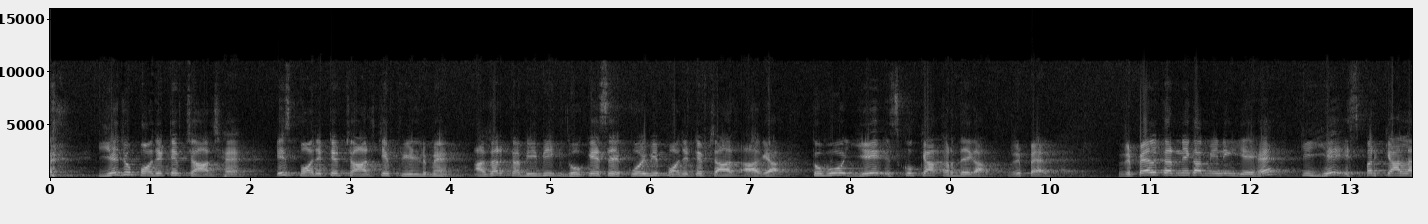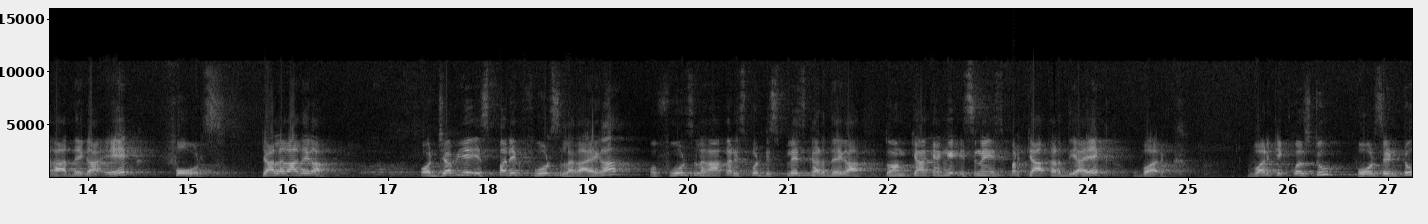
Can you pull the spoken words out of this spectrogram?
ये जो पॉजिटिव चार्ज है इस पॉजिटिव चार्ज के फ़ील्ड में अगर कभी भी धोखे से कोई भी पॉजिटिव चार्ज आ गया तो वो ये इसको क्या कर देगा? रिपेल। रिपेल करने का मीनिंग ये है कि ये इस पर क्या लगा देगा? एक फोर्स। क्या लगा देगा? और जब ये इस पर एक फोर्स लगाएगा, वो फोर्स लगाकर इसको डिस्प्लेस कर देगा तो हम क्या कहेंगे? इसने इस पर क्या कर दिया? एक work. Work equals to force into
